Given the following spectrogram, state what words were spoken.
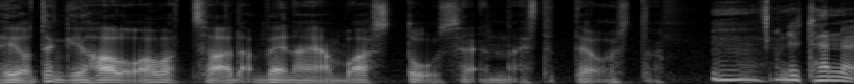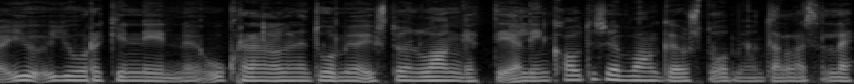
he jotenkin haluavat saada Venäjän vastuuseen näistä teoista. Mm, nythän ju- juurikin niin ukrainalainen tuomioistuin langetti elinkautisen vankeustuomion tällaiselle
